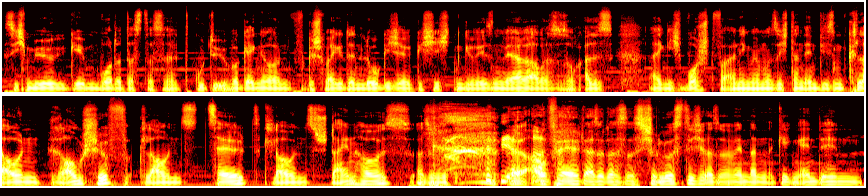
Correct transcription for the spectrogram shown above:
sich Mühe gegeben wurde, dass das halt gute Übergänge und geschweige denn logische Geschichten gewesen wäre. Aber es ist auch alles eigentlich wurscht, vor allen Dingen, wenn man sich dann in diesem Clown-Raumschiff, Clowns Zelt, Clowns Steinhaus, also ja. äh, aufhält. Also das ist schon lustig. Also wenn dann gegen Ende hin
